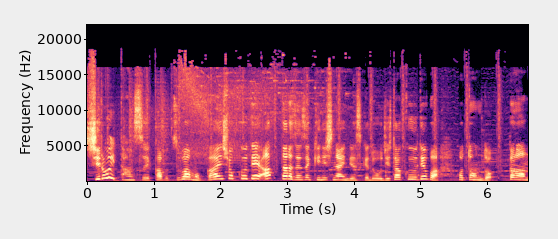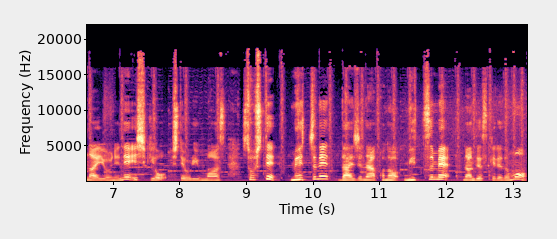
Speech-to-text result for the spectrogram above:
白い炭水化物はもう外食であったら全然気にしないんですけど自宅ではほとんど取らないようにね意識をしております。そしてめっちゃね大事なこの3つ目なんですけれども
